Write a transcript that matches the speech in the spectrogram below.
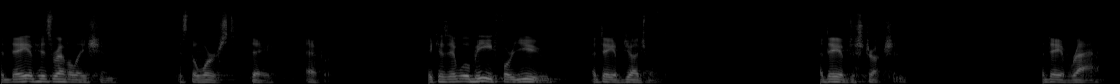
the day of his revelation is the worst day ever. Because it will be for you a day of judgment, a day of destruction, a day of wrath.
